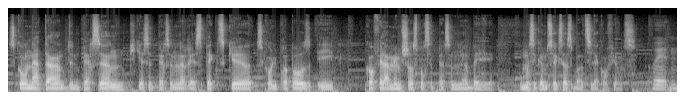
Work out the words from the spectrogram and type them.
ce qu'on attend d'une personne, puis que cette personne-là respecte ce que ce qu'on lui propose et qu'on fait la même chose pour cette personne-là, ben, pour moi, c'est comme ça que ça se bâtit la confiance. Ouais. mhm.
